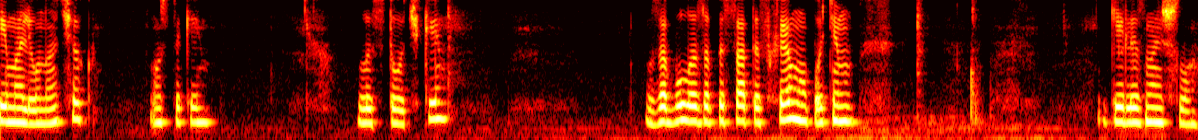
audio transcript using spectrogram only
Такий малюночок. Ось такий листочки. Забула записати схему, потім кілі знайшла.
